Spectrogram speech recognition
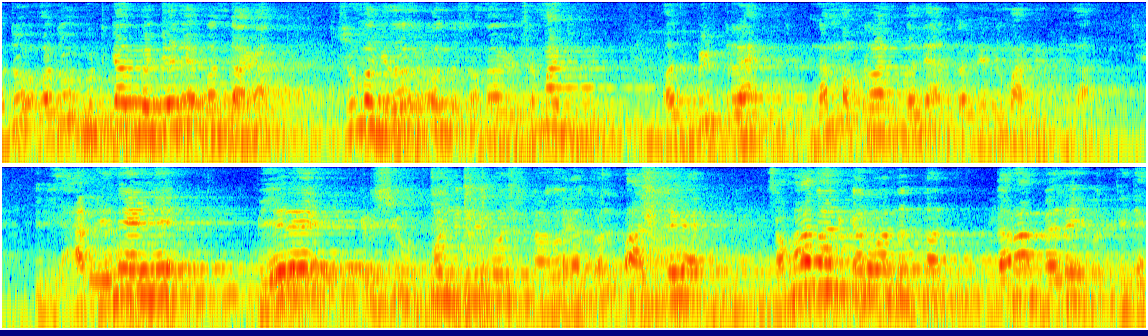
ಅದು ಅದು ಗುಟ್ಕಾದ ಬಗ್ಗೆನೇ ಬಂದಾಗ ಶಿವಮೊಗ್ಗದಲ್ಲಿ ಒಂದು ಸಮಾವೇಶ ಮಾಡಿದ್ವಿ ಅದು ಬಿಟ್ಟರೆ ನಮ್ಮ ಪ್ರಾಂತದಲ್ಲಿ ಅಂಥದ್ದೇನು ಮಾಡಿರಲಿಲ್ಲ. ಇದು ಯಾರು ಏನೇ ಹೇಳಿ ಬೇರೆ ಕೃಷಿ ಉತ್ಪನ್ನಗಳಿಗೆ ನೋಡಿದಾಗ ಸ್ವಲ್ಪ ಅಷ್ಟೇ ಸಮಾಧಾನಕರವಾದಂಥ ದರ ಬೆಲೆ ಇವತ್ತಿದೆ.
